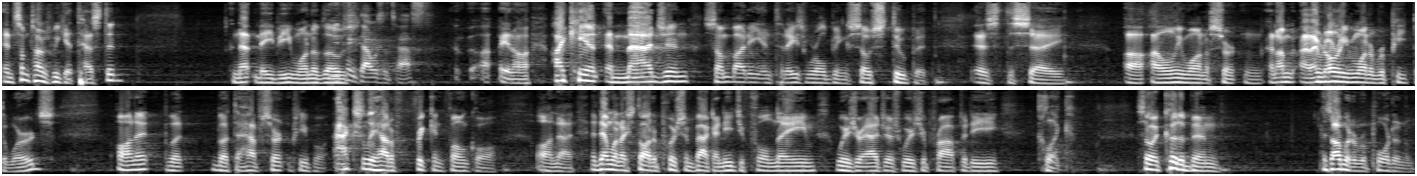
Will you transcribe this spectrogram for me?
and sometimes we get tested, and that may be one of those. You think that was a test? Uh, you know, I can't imagine somebody in today's world being so stupid as to say, uh, "I only want a certain," and I'm, and I don't even want to repeat the words on it, but but to have certain people actually had a freaking phone call on that, and then when I started pushing back, I need your full name, where's your address, where's your property, click. So it could have been, because I would have reported them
